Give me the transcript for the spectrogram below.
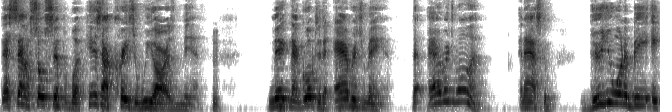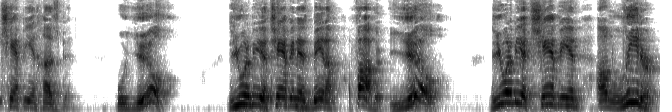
that sounds so simple, but here's how crazy we are as men. Hmm. Nick, now go up to the average man, the average one, and ask him, do you want to be a champion husband? Well, yeah. Do you want to be a champion as being a, a father? Yeah. Do you want to be a champion um, leader,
